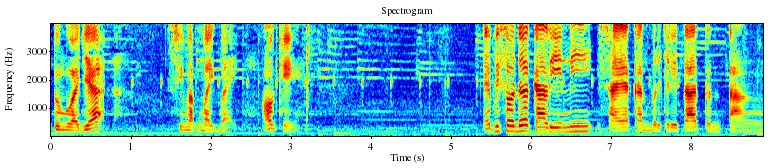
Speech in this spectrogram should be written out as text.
Tunggu aja, simak baik-baik. Oke. Episode kali ini saya akan bercerita tentang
